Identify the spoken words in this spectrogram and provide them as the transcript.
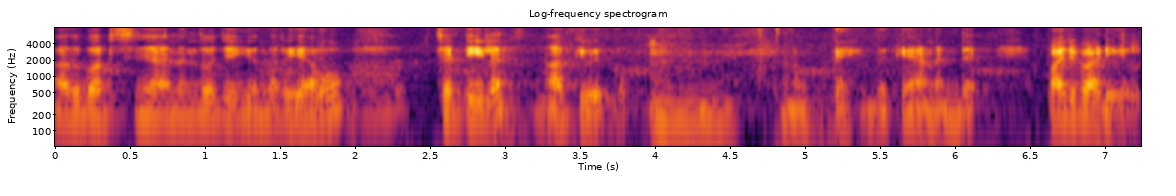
അത് പറിച്ച് ഞാൻ എന്തോ ചെയ്യുമെന്നറിയാവോ? ചട്ടിയിൽ ആക്കി വെക്കും. ഓക്കെ. ഇതൊക്കെയാണ് എന്റെ പരിപാടികൾ.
